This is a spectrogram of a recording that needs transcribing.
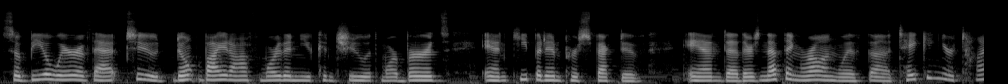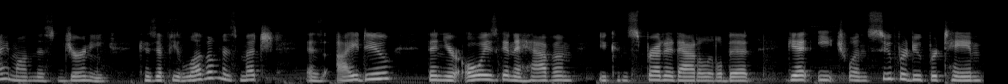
So be aware of that too. Don't bite off more than you can chew with more birds and keep it in perspective. And uh, there's nothing wrong with uh, taking your time on this journey because if you love them as much as I do, then you're always going to have them. You can spread it out a little bit, get each one super duper tame,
